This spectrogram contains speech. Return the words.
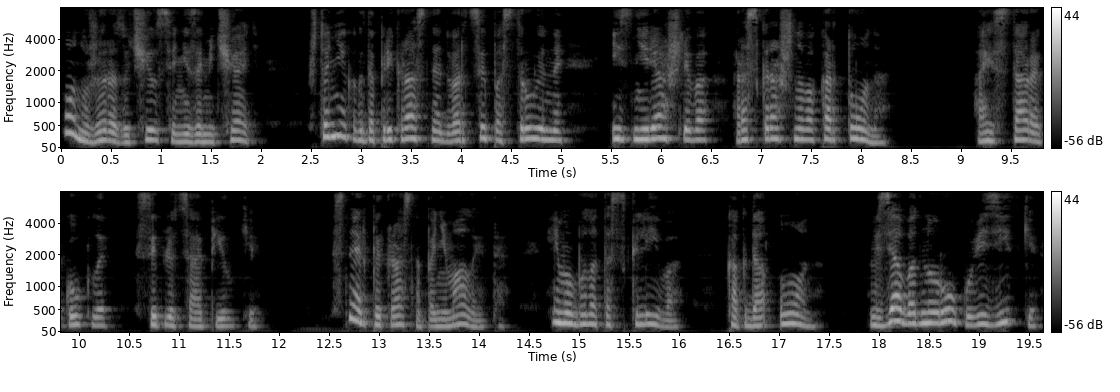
Он уже разучился не замечать, что некогда прекрасные дворцы построены из неряшливо раскрашенного картона, а из старой куклы сыплются опилки. Снейр прекрасно понимал это. Ему было тоскливо, когда он, взяв в одну руку визитки,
